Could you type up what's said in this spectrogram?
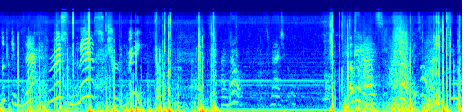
Look at that Christmas tree. I know. It's magical. Okay, guys. Yeah, it's all magical.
